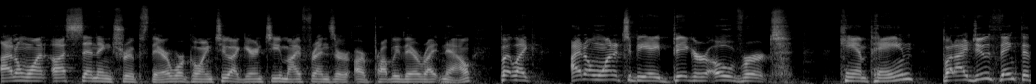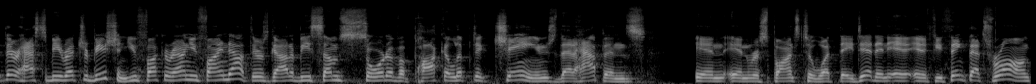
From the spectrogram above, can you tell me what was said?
I don't want us sending troops there. We're going to. I guarantee you my friends are, are probably there right now. But, like, I don't want it to be a bigger, overt campaign. But I do think that there has to be retribution. You fuck around, you find out. There's got to be some sort of apocalyptic change that happens in in response to what they did. And, and if you think that's wrong,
